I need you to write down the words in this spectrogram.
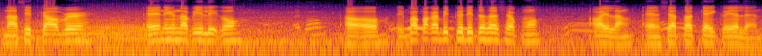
na seat cover. Ayan yung napili ko. Ito? Oo. Ipapakabit ko dito sa shop mo. Okay lang. Ayan, shoutout kay Kuya Lan.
